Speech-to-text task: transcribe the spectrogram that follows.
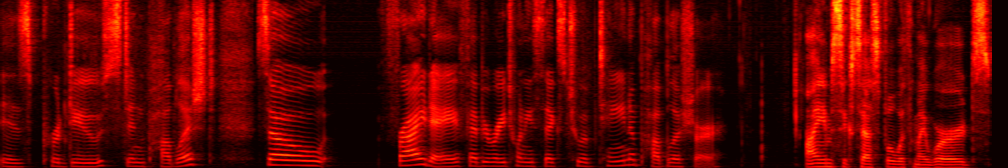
is produced and published. So, Friday, February 26th, to obtain a publisher. I am successful with my words,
